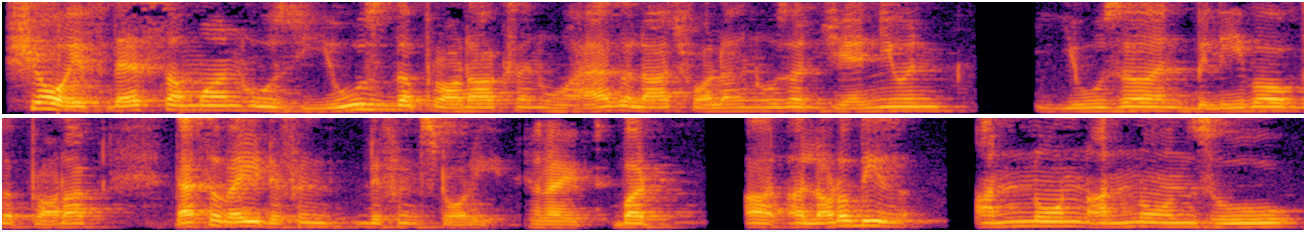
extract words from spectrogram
Sure, if there's someone who's used the products and who has a large following, who's a genuine user and believer of the product, that's a very different different story. right. But uh, a lot of these unknown unknowns who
